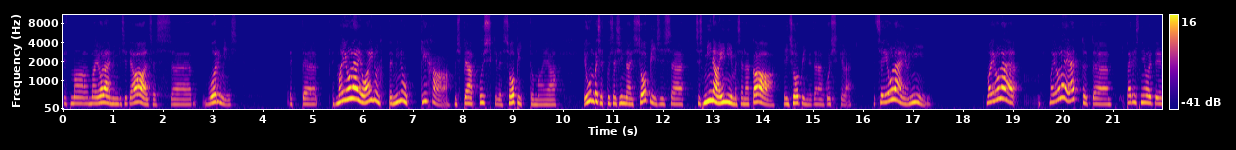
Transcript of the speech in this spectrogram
et ma, ma ei ole mingis ideaalses äh, vormis. et äh,, et ma ei ole ju ainult minu keha, mis peab kuskile sobituma ja ja umbes, et kui see sinna ei sobi, siis äh,, siis mina inimesena ka ei sobi nüüd enam kuskile et see ei ole ju nii. ma ei ole, ma ei ole jätnud äh, päris niimoodi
